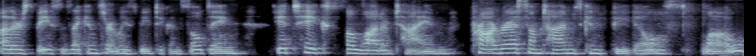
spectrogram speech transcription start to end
other spaces, I can certainly speak to consulting. It takes a lot of time. Progress sometimes can feel slow.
